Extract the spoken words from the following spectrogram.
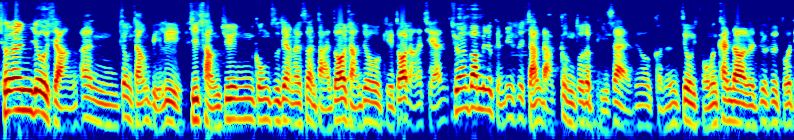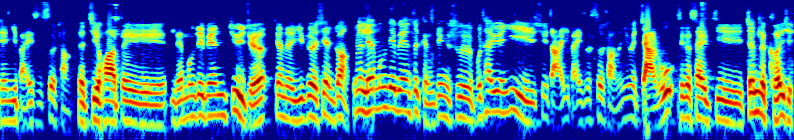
邱恩就想按正常比例，几场均工资这样来算，打多少场就给多少场的钱。邱恩方面就肯定是想打更多的比赛，然后可能就我们看到了，就是昨天一百一十四场的计划被联盟这边拒绝这样的一个现状。因为联盟这边是肯定是不太愿意去打一百一十四场的，因为假如这个赛季真的可以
